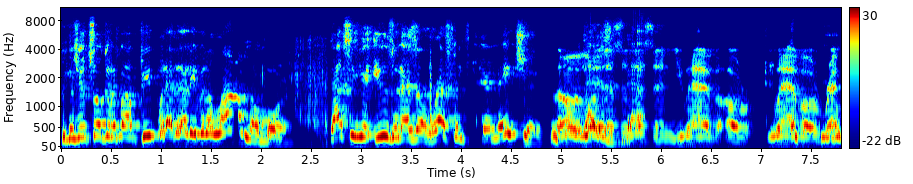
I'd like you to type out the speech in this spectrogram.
Because you're talking about people that are not even alive no more. That's what you're using as a reference to their nature. No, That is listen, listen. You have a you have a rep,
